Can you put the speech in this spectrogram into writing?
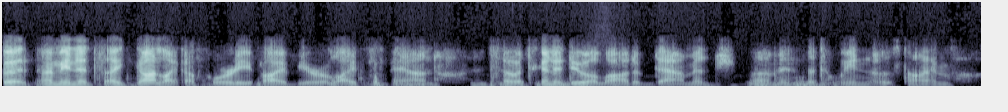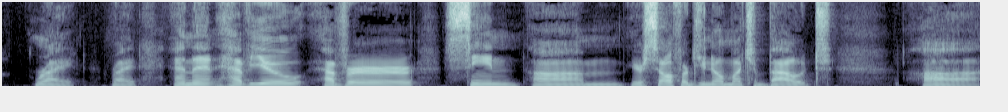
But I mean, it's like got like a 45 year lifespan. And so it's going to do a lot of damage um, in between those times. Right. Right. And then have you ever seen um, yourself, or do you know much about uh,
